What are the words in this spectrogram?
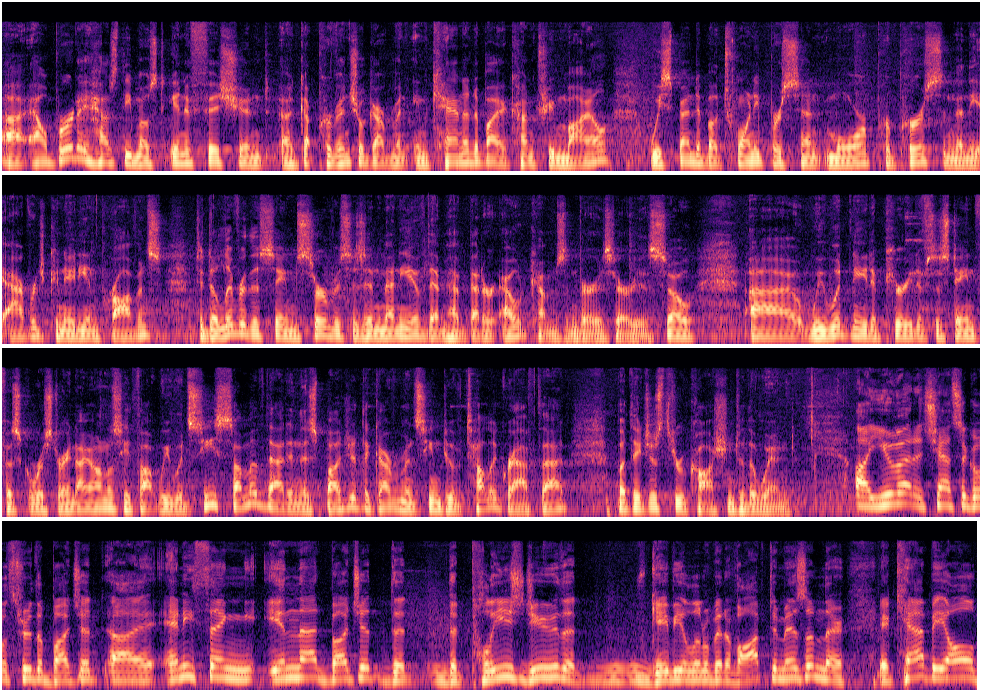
Uh, Alberta has the most inefficient uh, provincial government in Canada by a country mile. We spend about 20% more per person than the average Canadian province to deliver the same services, and many of them have better outcomes in various areas. So uh, we would need a period of sustained fiscal fiscal restraint. I honestly thought we would see some of that in this budget. The government seemed to have telegraphed that, but they just threw caution to the wind. Uh, you've had a chance to go through the budget. Uh, anything in that budget that, that pleased you, that gave you a little bit of optimism? There, It can't be all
